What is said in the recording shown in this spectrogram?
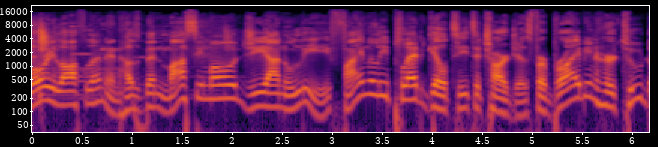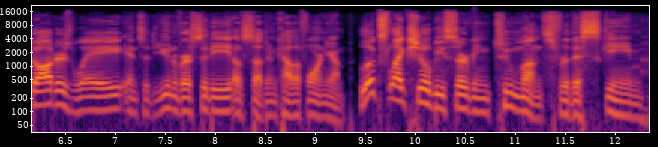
Lori Loughlin and husband Mossimo Giannulli finally pled guilty to charges for bribing her two daughters' way into the University of Southern California. Looks like she'll be serving two months for this scheme.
